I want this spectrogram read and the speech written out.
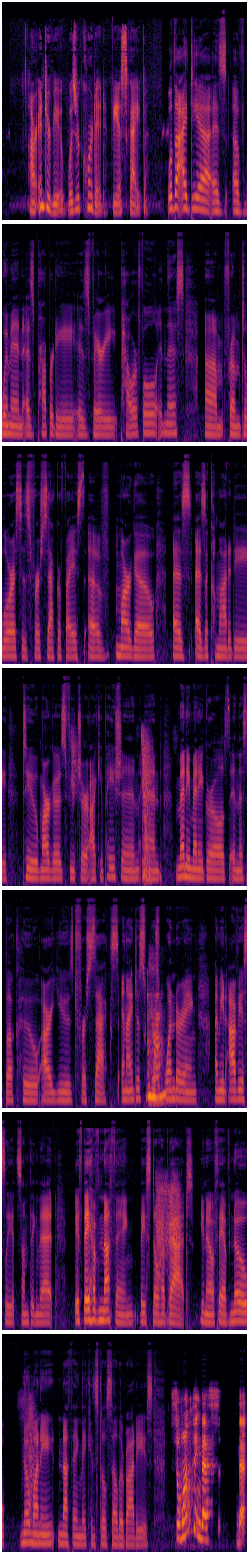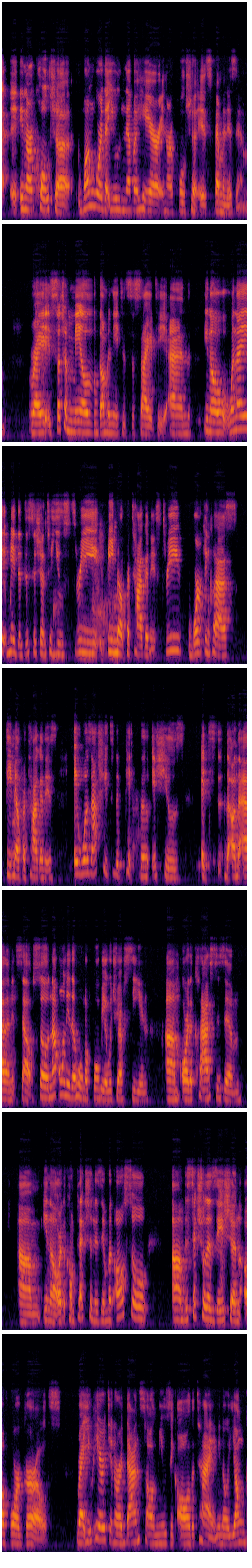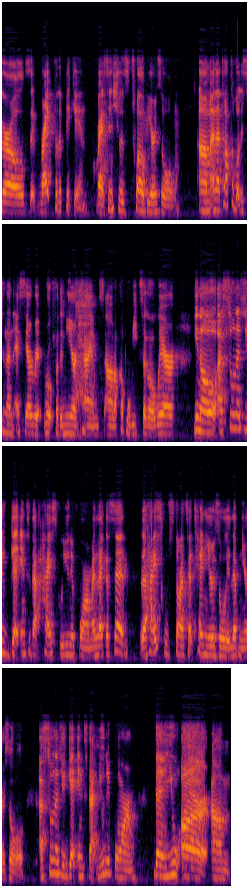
Our interview was recorded via Skype. Well, the idea as of women as property is very powerful in this. Um, from Dolores's first sacrifice of Margot as as a commodity to Margot's future occupation and many many girls in this book who are used for sex and I just mm-hmm. was wondering I mean obviously it's something that if they have nothing they still have that you know if they have no no money, nothing, they can still sell their bodies. So one thing that's that in our culture, one word that you'll never hear in our culture is feminism, right? It's such a male dominated society. And, you know, when I made the decision to use three female protagonists, three working class female protagonists, it was actually to depict the issues it's on the island itself. So not only the homophobia, which you have seen, um, or the classism um, you know, or the complexionism, but also um, the sexualization of our girls, right? You hear it in our dancehall music all the time, you know, young girls ripe for the picking, right, since she was 12 years old. Um, and I talked about this in an essay I wrote for the New York Times um, a couple weeks ago, where, you know, as soon as you get into that high school uniform, and like I said, the high school starts at 10 years old, 11 years old. As soon as you get into that uniform, then you are um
